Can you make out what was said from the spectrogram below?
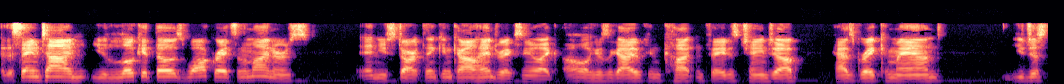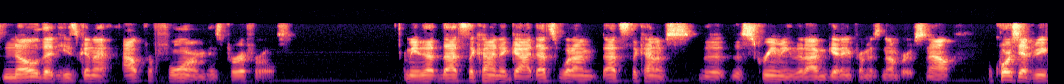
At the same time, you look at those walk rates in the minors and you start thinking Kyle Hendricks, and you're like, oh, here's a guy who can cut and fade his changeup, has great command. You just know that he's going to outperform his peripherals. I mean, that, that's the kind of guy. That's what I'm. That's the kind of the the screaming that I'm getting from his numbers. Now, of course, you have to be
